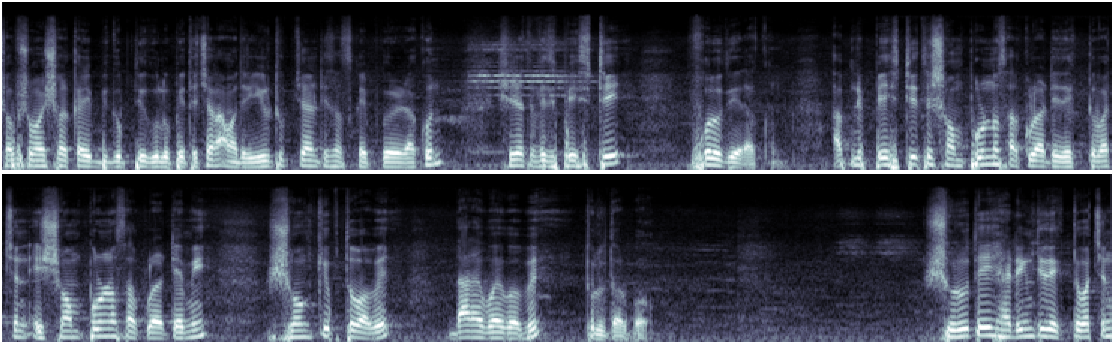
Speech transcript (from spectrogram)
সবসময় সরকারি বিজ্ঞপ্তিগুলো পেতে চান, আমাদের ইউটিউব চ্যানেলটি সাবস্ক্রাইব করে রাখুন। সেটাতে পেজটি ফলো দিয়ে রাখুন। আপনি পেজটিতে সম্পূর্ণ সার্কুলারটি দেখতে পাচ্ছেন। এই সম্পূর্ণ সার্কুলারটি আমি সংক্ষিপ্তভাবে, ধারাবাহিকভাবে তুলে ধরবো। শুরুতেই হেডিংটি দেখতে পাচ্ছেন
